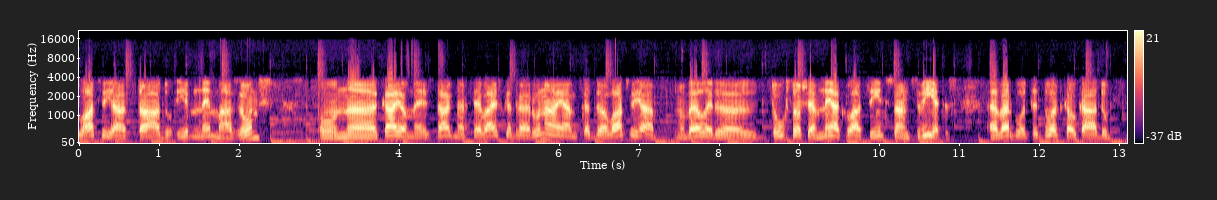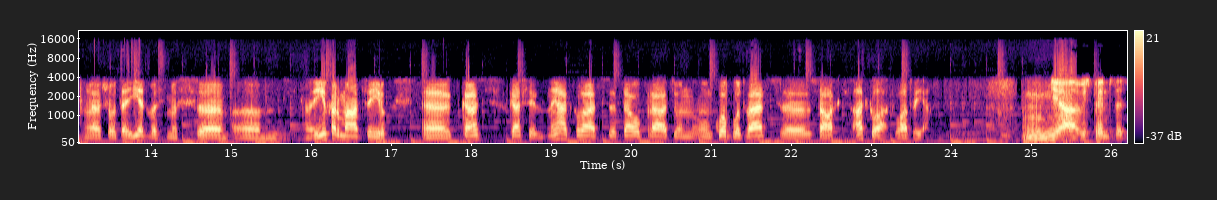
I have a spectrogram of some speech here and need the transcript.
Latvijā tādu ir nemazums. Un, kā jau mēs Dāngā ar tevi aizkadrā runājām, kad Latvijā vēl ir tūkstošiem neatklātas interesantas vietas. Varbūt dot kaut kādu šo iedvesmas um, informāciju, kas, kas ir neatklāts tavuprāt un, un ko būtu vērts sākt atklāt Latvijā. Mm, jā, vispirms es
